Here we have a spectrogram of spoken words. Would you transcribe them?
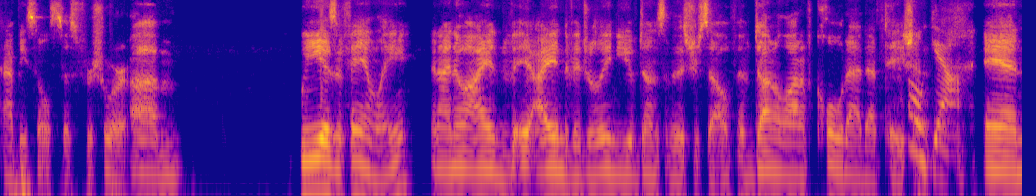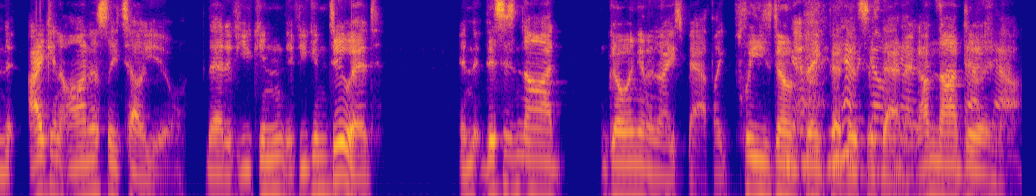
happy solstice for sure. Um, we as a family, and I know I, I individually, and you have done some of this yourself, have done a lot of cold adaptation. Oh yeah. And I can honestly tell you that if you can if you can do it, and this is not going in an ice bath. Like please don't No, think that no, this is no, that. no, like I'm that's not, doing how.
